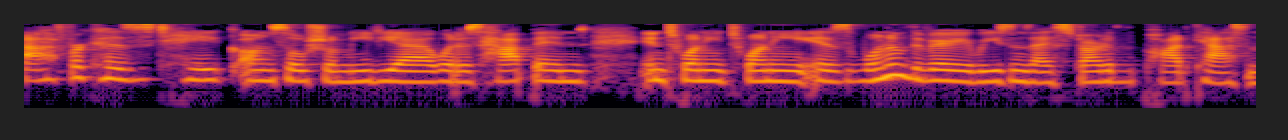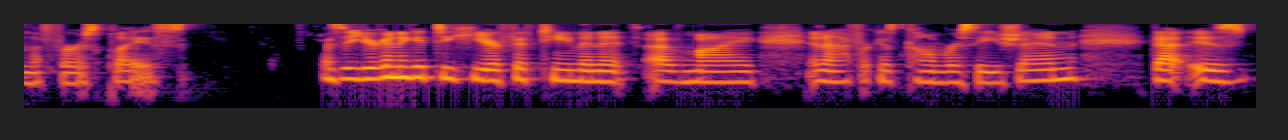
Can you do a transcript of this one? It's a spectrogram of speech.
Africa's take on social media, what has happened in 2020, is one of the very reasons I started the podcast in the first place. So you're going to get to hear 15 minutes of my and Africa's conversation that is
